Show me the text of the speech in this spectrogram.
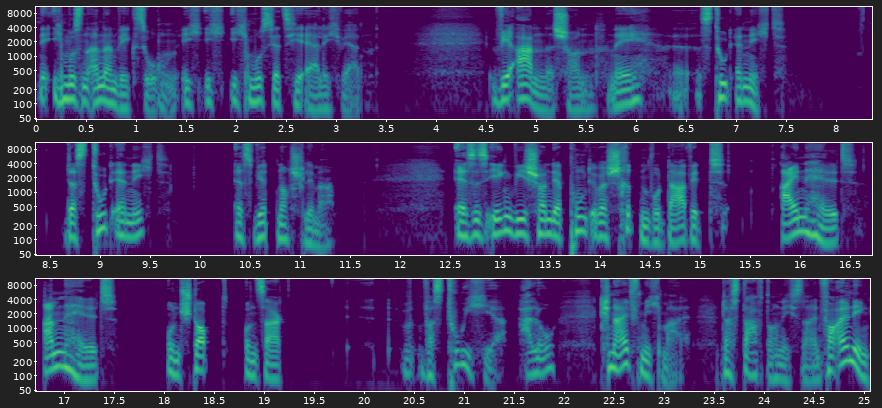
nee, ich muss einen anderen Weg suchen. Ich, ich, ich muss jetzt hier ehrlich werden. Wir ahnen es schon. Nee, äh, es tut er nicht. Das tut er nicht. Es wird noch schlimmer. Es ist irgendwie schon der Punkt überschritten, wo David einhält, anhält und stoppt und sagt, was tue ich hier? Hallo? Kneif mich mal. Das darf doch nicht sein. Vor allen Dingen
